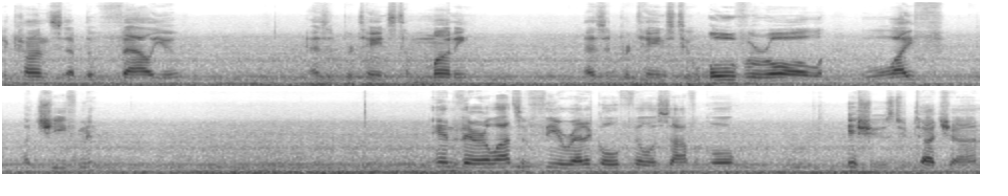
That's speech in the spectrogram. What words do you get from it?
the concept of value as it pertains to money, as it pertains to overall life achievement And there are lots of theoretical, philosophical issues to touch on.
